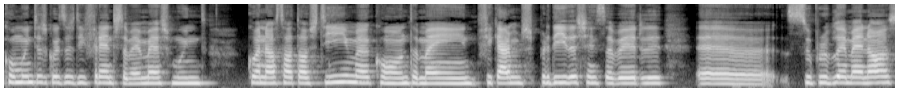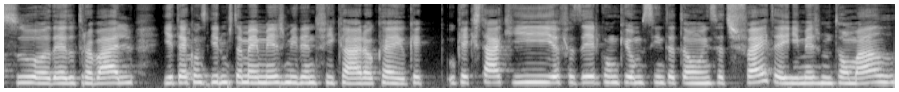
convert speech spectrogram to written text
com muitas coisas diferentes, também mexe muito com a nossa autoestima, com também ficarmos perdidas sem saber uh, se o problema é nosso ou é do trabalho e até conseguirmos também mesmo identificar, ok, o que, é, o que é que está aqui a fazer com que eu me sinta tão insatisfeita e mesmo tão mal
